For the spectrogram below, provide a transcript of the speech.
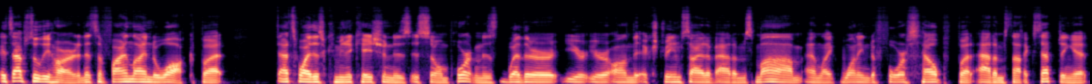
it's absolutely hard, and it's a fine line to walk. But that's why this communication is is so important. Is whether you're you're on the extreme side of Adam's mom and like wanting to force help, but Adam's not accepting it,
